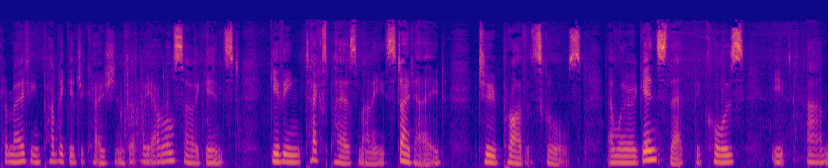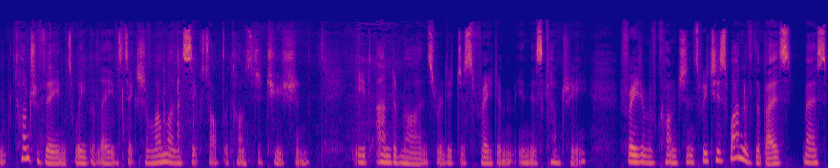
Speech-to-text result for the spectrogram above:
promoting public education, but we are also against giving taxpayers' money, state aid, to private schools, and we're against that because it um, contravenes, we believe, Section 116 of the Constitution. It undermines religious freedom in this country, freedom of conscience, which is one of the base, most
